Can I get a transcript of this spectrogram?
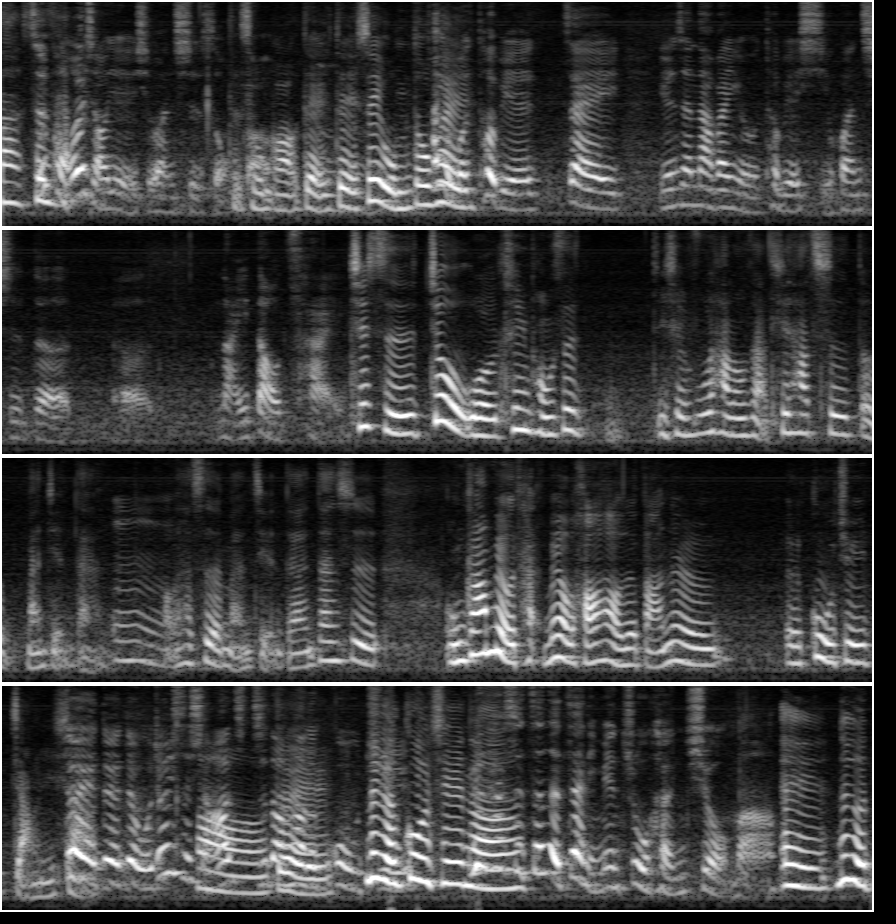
那所以孔二小姐也喜欢吃松松糕，对对，所以我们都会特别在圆山大班有特别喜欢吃的呃哪一道菜？其实就我听同事以前服务他都讲，其实他吃的蛮简单，嗯，好，他吃的蛮简单，但是我们刚刚没有太没有好好的把那个呃故居讲一下。对对对，我就一直想要知道他的故居。那个故居呢？他是真的在里面住很久吗？哎，那个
